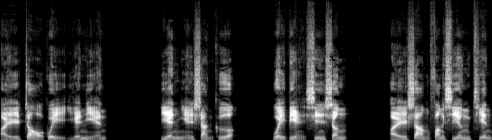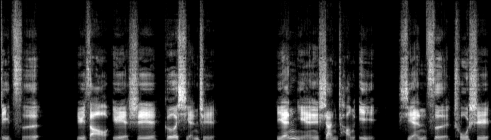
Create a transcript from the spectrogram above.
而赵贵延年。延年善歌，未变心声，而上方兴天地词，欲造乐师歌贤之。延年善成意，贤赐出师。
